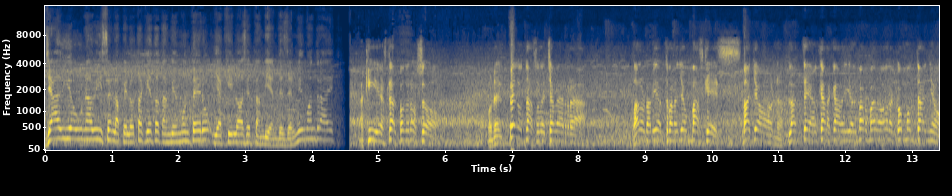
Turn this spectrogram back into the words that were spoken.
Ya dio un aviso en la pelota quieta también Montero y aquí lo hace también desde el mismo Andrade. Aquí está el poderoso con el pelotazo de Chaverra. Balón abierto para John Vázquez. Bayón plantea el cara a cara y el bárbaro ahora con Montaño.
